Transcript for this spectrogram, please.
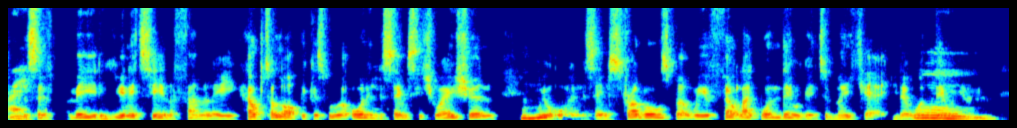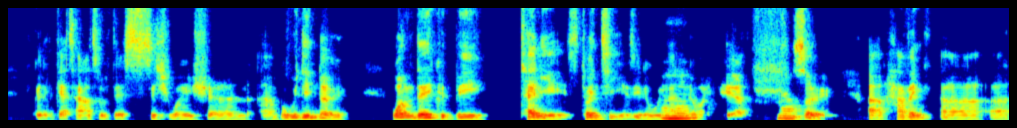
Right. And so for me, the unity in the family helped a lot because we were all in the same situation, mm-hmm. we were all in the same struggles, but we felt like one day we're going to make it, you know, one mm. day we're going to get out of this situation. Um, but we didn't know one day could be 10 years, 20 years, you know, we mm-hmm. had no idea. Yeah. So uh, having uh,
